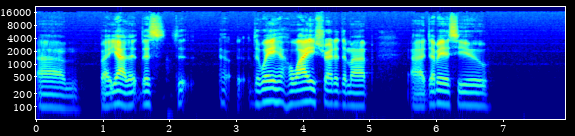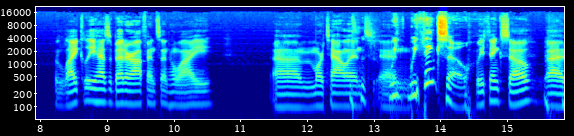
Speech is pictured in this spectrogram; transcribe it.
Um, but yeah, th- this the way Hawaii shredded them up, uh, WSU likely has a better offense than Hawaii. um, more talent. We we think so. we think so. Uh,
